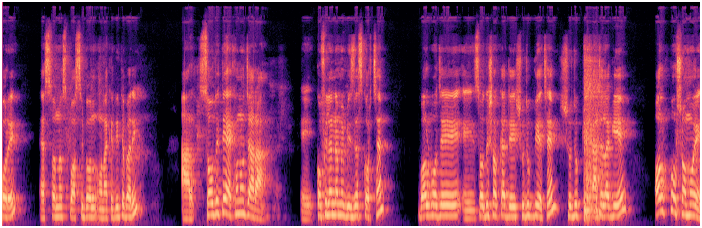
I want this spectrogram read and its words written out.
করে অ্যাজ সন অ্যাজ পসিবল ওনাকে দিতে পারি। আর সৌদিতে এখনও যারা এই কফিলার নামে বিজনেস করছেন। বলব যে এই সৌদি সরকার যে সুযোগ দিয়েছে, সুযোগকে কাজে লাগিয়ে অল্প সময়ে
